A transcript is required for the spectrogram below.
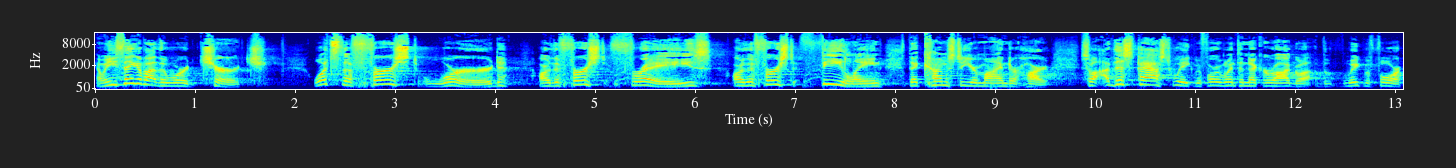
And when you think about the word church, What's the first word or the first phrase or the first feeling that comes to your mind or heart. So, uh, this past week, before we went to Nicaragua, the week before,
